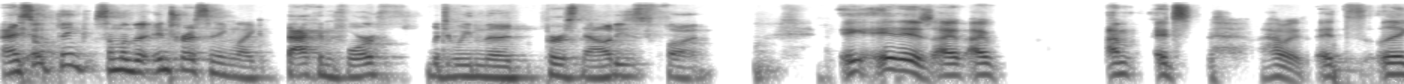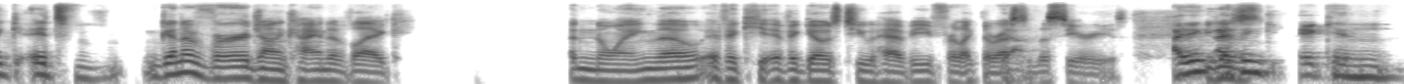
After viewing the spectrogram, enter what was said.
And I still think some of the interesting like back and forth between the personalities is fun. it, it is i i i'm it's how it, it's like it's gonna verge on kind of like annoying though if it if it goes too heavy for like the rest Yeah. of the series I think Because- I think it can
